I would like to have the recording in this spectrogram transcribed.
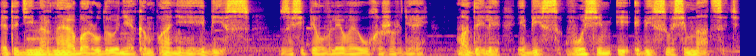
«Это димерное оборудование компании «Эбис», засипел в левое ухо жердяй. «Модели «Эбис-8» и «Эбис-18».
